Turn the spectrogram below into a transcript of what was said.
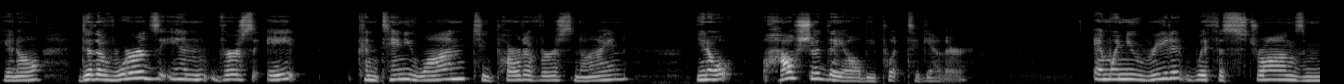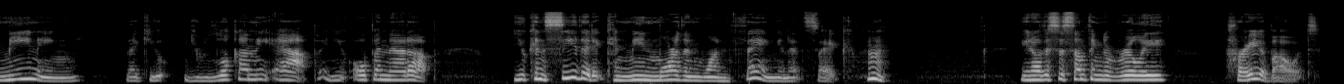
You know, do the words in verse 8 continue on to part of verse 9, you know, how should they all be put together? And when you read it with the Strong's meaning, like you you look on the app and you open that up, you can see that it can mean more than one thing and it's like, hmm. You know, this is something to really pray about.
